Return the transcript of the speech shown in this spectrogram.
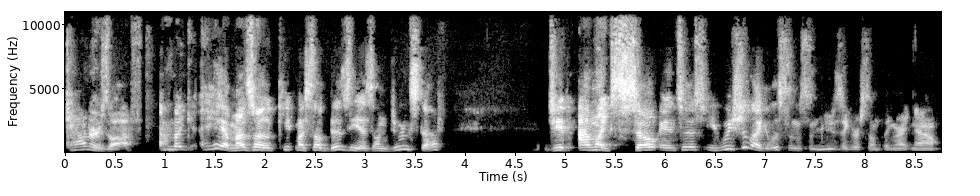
counters off. I'm like, hey, I might as well keep myself busy as I'm doing stuff. Dude, I'm like so into this. We should like listen to some music or something right now.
